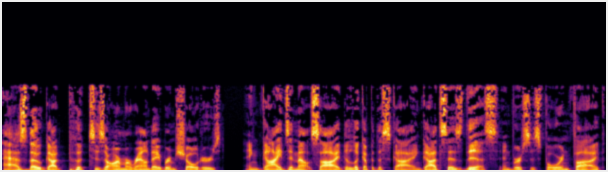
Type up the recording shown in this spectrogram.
as though God puts his arm around Abram's shoulders and guides him outside to look up at the sky. And God says this in verses 4 and 5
